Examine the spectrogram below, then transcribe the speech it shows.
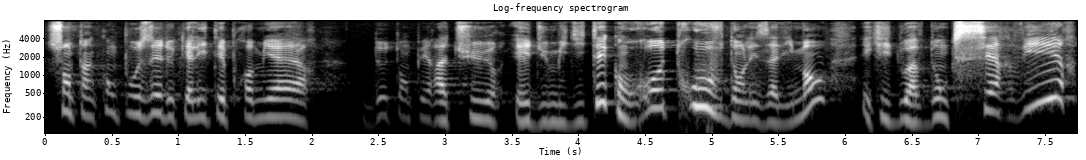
sont un composé de qualité première de température et d'humidité qu'on retrouve dans les aliments et qui doivent donc servir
